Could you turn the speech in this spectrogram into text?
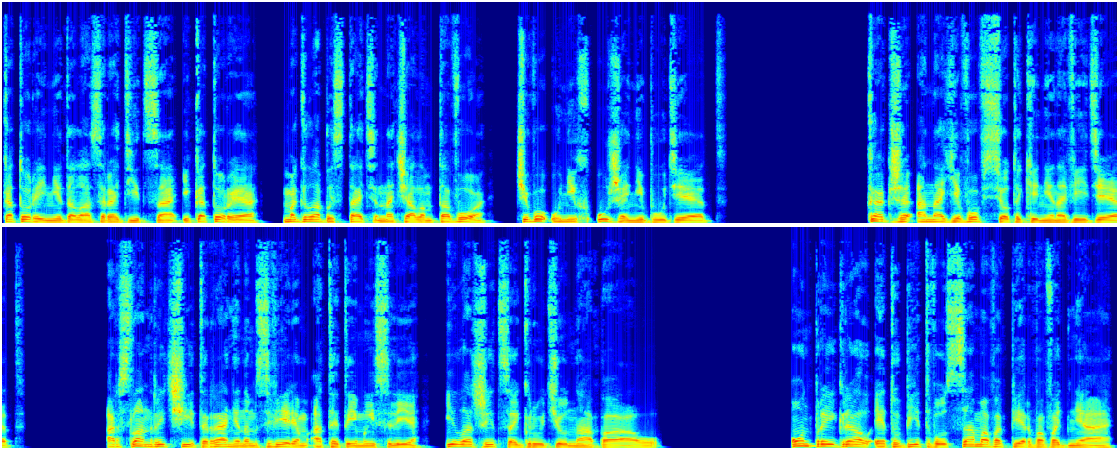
которой не дала зародиться и которая могла бы стать началом того, чего у них уже не будет. Как же она его все-таки ненавидит! Арслан рычит раненым зверем от этой мысли и ложится грудью на пол. Он проиграл эту битву с самого первого дня,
